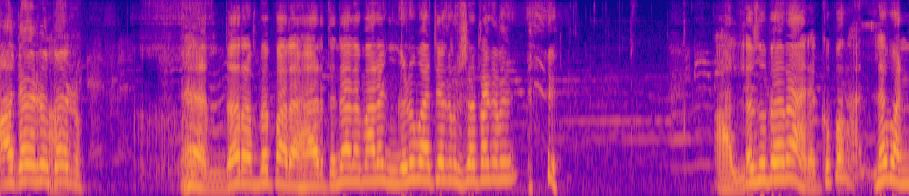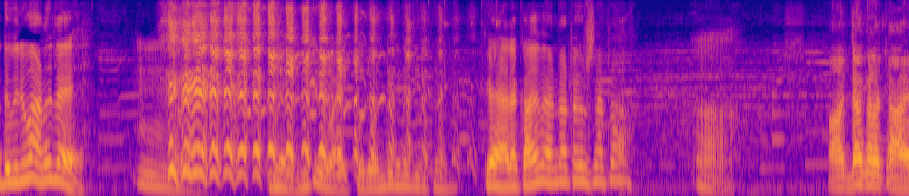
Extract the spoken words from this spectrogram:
അതായിരുന്നു അതായിരുന്നു എന്താ റബ്ബെ പലഹാരത്തിന്റെ അലമാര ഇങ്ങോട്ട് മാറ്റിയ കൃഷ്ണേട്ടങ്ങൾ അല്ല സുബേറ അനക്കിപ്പോ നല്ല വണ്ട് പിരിവാണല്ലേ? വണ്ടി കേരക്കായ വേണ്ടാട്ടോ കൃഷ്ണേട്ടാ. ആ. അതങ്ങളെ ചായ.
